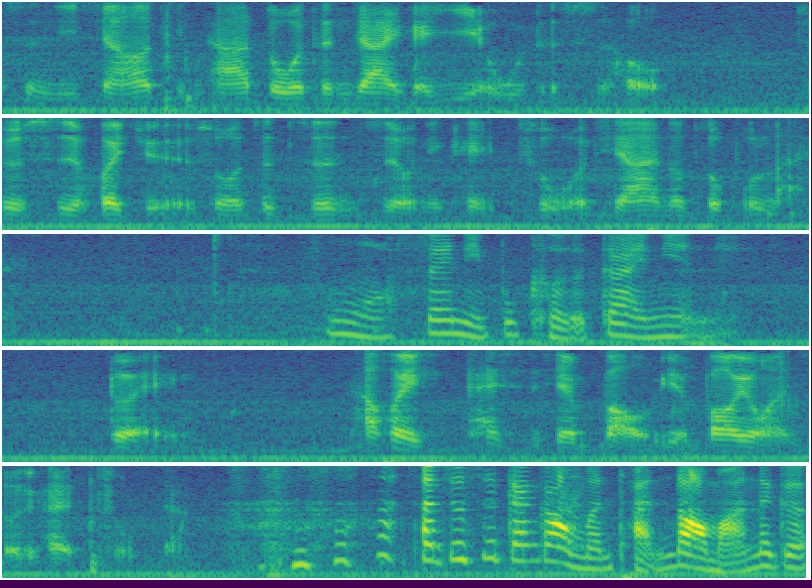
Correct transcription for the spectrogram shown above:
是你想要请他多增加一个业务的时候。就是会觉得说，这真只有你可以做，其他人都做不来。哇，非你不可的概念呢？对，他会开始先抱怨，抱怨完之后就开始做，这样。他就是刚刚我们谈到嘛，那个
